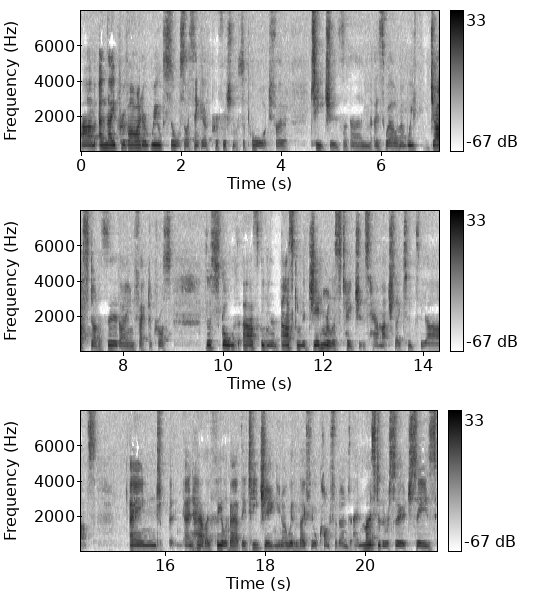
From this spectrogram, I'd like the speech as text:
Um, and they provide a real source, I think, of professional support for teachers um, as well. I mean, we've just done a survey, in fact, across the schools asking them, asking the generalist teachers how much they teach the arts and and how they feel about their teaching, you know, whether they feel confident. And most of the research says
